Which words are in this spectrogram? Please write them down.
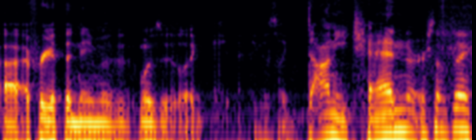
uh, I forget the name of it. Was it like I think it was like Donnie Chen or something?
